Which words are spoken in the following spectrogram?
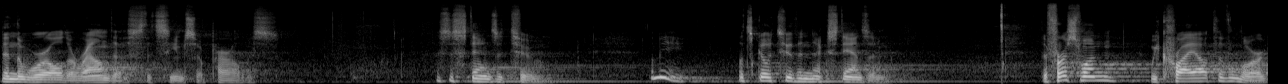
than the world around us that seems so perilous. This is stanza two. Let me, let's go to the next stanza. The first one, we cry out to the Lord.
